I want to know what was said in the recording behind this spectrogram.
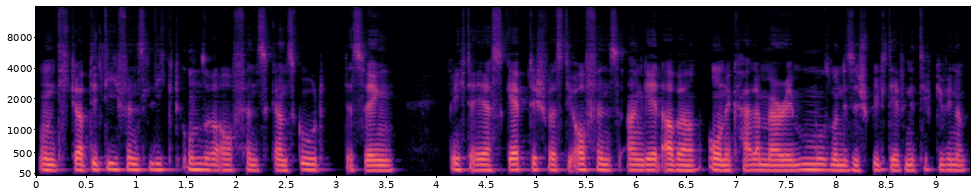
Und ich glaube, die Defense liegt unserer Offense ganz gut. Deswegen bin ich da eher skeptisch, was die Offense angeht, aber ohne Kyler Murray muss man dieses Spiel definitiv gewinnen.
